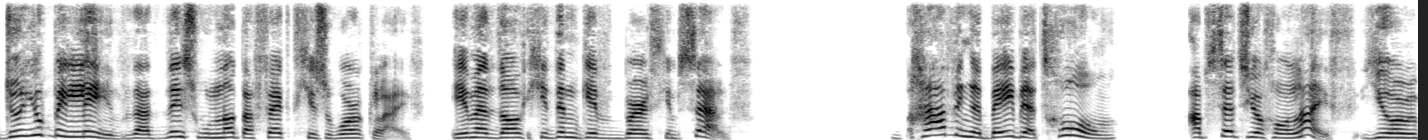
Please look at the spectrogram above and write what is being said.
Do you believe that this will not affect his work life, even though he didn't give birth himself? Having a baby at home upsets your whole life. Your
